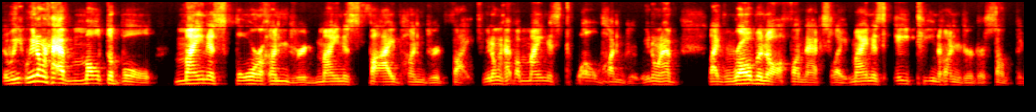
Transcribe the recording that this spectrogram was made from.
we, we don't have multiple minus 400, minus 500 fights. We don't have a minus 1200. We don't have like Romanoff on that slate, minus 1800 or something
